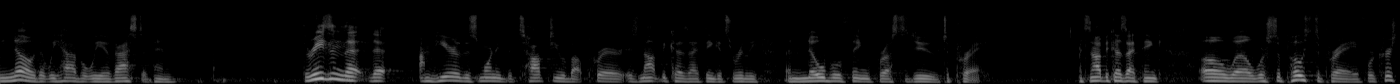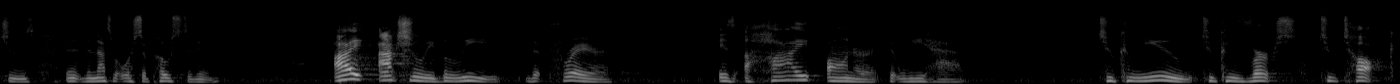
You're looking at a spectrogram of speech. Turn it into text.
we know that we have what we have asked of him. The reason that, that I'm here this morning to talk to you about prayer is not because I think it's really a noble thing for us to do to pray. It's not because I think, oh, well, we're supposed to pray. If we're Christians, then, then that's what we're supposed to do. I actually believe that prayer is a high honor that we have to commune, to converse, to talk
